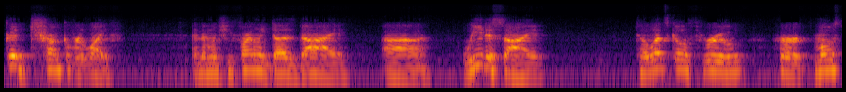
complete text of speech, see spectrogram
good chunk of her life. And then when she finally does die, uh, we decide to let's go through her most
